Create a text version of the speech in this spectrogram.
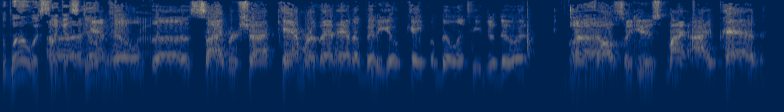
Whoa, it's like a uh, still handheld uh, CyberShot camera that had a video capability to do it. Uh, I also used my iPad,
